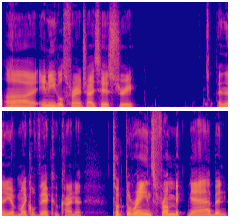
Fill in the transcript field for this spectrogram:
uh, in Eagles franchise history. And then you have Michael Vick, who kind of took the reins from McNabb and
